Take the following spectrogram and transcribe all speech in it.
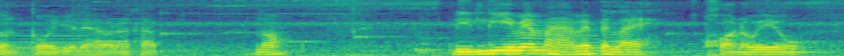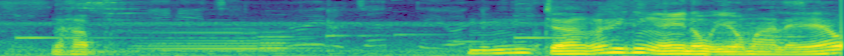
ส่วนตัวอยู่แล้วนะครับ เนาะลิลลี่ไม่มาไม่เป็นไร ขอโนเอลนะครับลิลลี่จัง เอ้ย นี่ไงโนเอลมาแล้ว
